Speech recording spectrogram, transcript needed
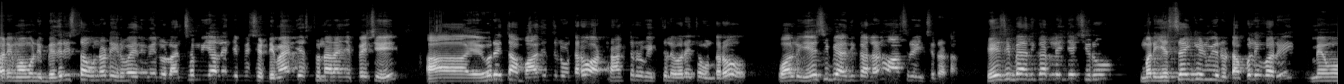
మరి మమ్మల్ని బెదిరిస్తా ఉన్నాడు. ఇరవై ఐదు వేలు లంచం ఇవ్వాలని చెప్పేసి డిమాండ్ చేస్తున్నారని చెప్పేసి ఆ ఎవరైతే ఆ బాధితులు ఉంటారో ఆ ట్రాక్టర్ వ్యక్తులు ఎవరైతే ఉంటారో వాళ్ళు ఏసీబీ అధికారులను ఆశ్రయించారట ఏసీబీ అధికారులు ఏం చేసిరు మరి ఎస్ఐకి మీరు డబ్బులు ఇవ్వరు. మేము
